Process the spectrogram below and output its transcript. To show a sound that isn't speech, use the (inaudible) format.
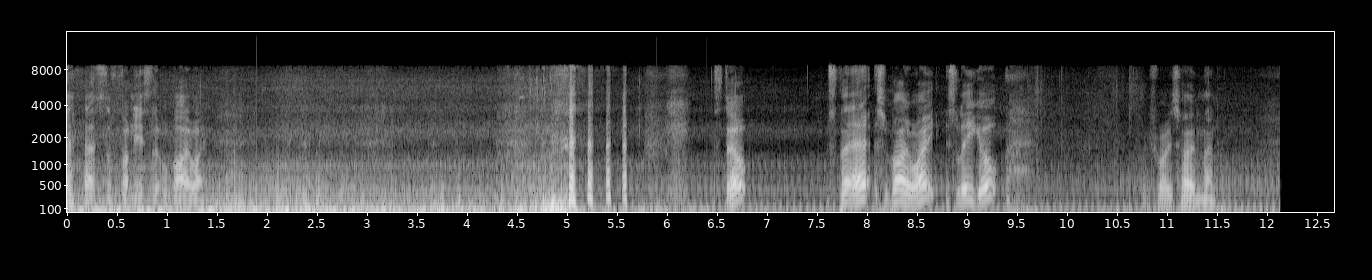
(laughs) That's the funniest little byway. (laughs) Still, it's there, it's a byway, it's legal. Which way's home then?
